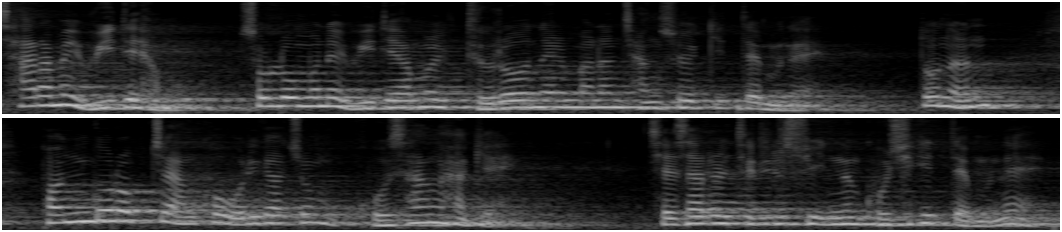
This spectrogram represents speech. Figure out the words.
사람의 위대함, 솔로몬의 위대함을 드러낼 만한 장소였기 때문에 또는 번거롭지 않고 우리가 좀 고상하게 제사를 드릴 수 있는 곳이기 때문에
